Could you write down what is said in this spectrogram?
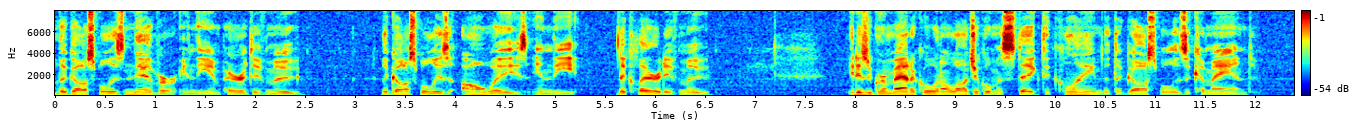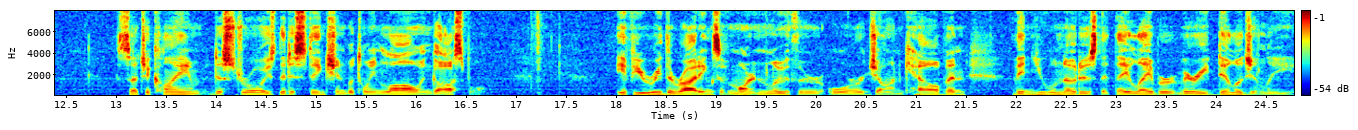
The gospel is never in the imperative mood. The gospel is always in the declarative mood. It is a grammatical and a logical mistake to claim that the gospel is a command. Such a claim destroys the distinction between law and gospel. If you read the writings of Martin Luther or John Calvin, then you will notice that they labor very diligently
